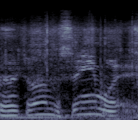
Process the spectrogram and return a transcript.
Back on the same way.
